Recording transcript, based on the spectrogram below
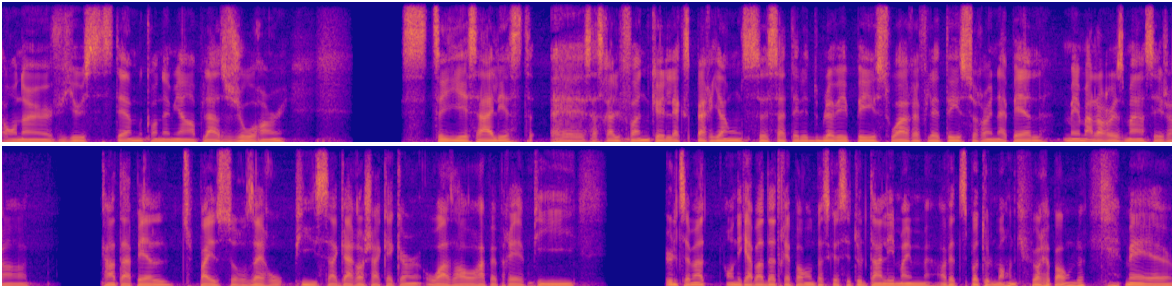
on a un vieux système qu'on a mis en place jour 1. Il est sa liste. Euh, ça serait le fun que l'expérience satellite WP soit reflétée sur un appel, mais malheureusement, c'est genre quand tu appelles, tu pèses sur zéro, puis ça garoche à quelqu'un au hasard à peu près, puis ultimement, on est capable de te répondre parce que c'est tout le temps les mêmes. En fait, c'est pas tout le monde qui peut répondre, mais euh,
